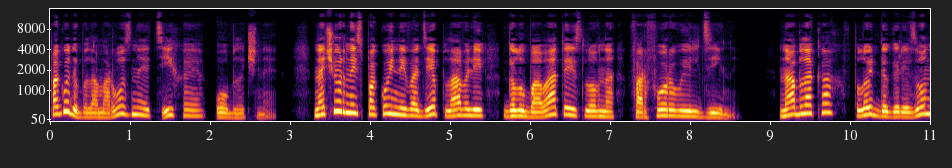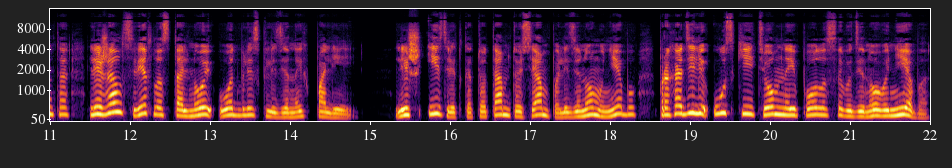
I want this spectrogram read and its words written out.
Погода была морозная, тихая, облачная. На черной спокойной воде плавали голубоватые, словно фарфоровые льдины. На облаках, вплоть до горизонта, лежал светло-стальной отблеск ледяных полей. Лишь изредка то там, то сям по ледяному небу проходили узкие темные полосы водяного неба,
